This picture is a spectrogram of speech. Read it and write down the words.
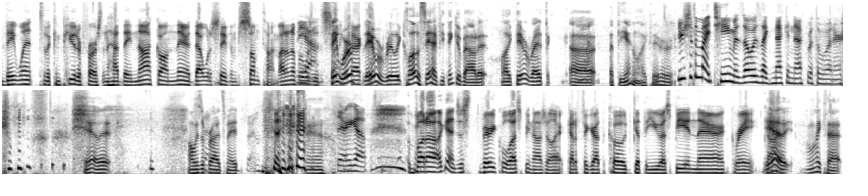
they went to the computer first, and had they not gone there, that would have saved them some time. I don't know if it was the they were factor. they were really close. Yeah, if you think about it, like they were right at the uh, at the end. Like they were. Usually my team is always like neck and neck with the winner. Yeah, they always a So- bridesmaid. yeah. there you go. But uh, again, just very cool espionage. I got to figure out the code, get the USB in there. Great. Got Yeah, it. I like that.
